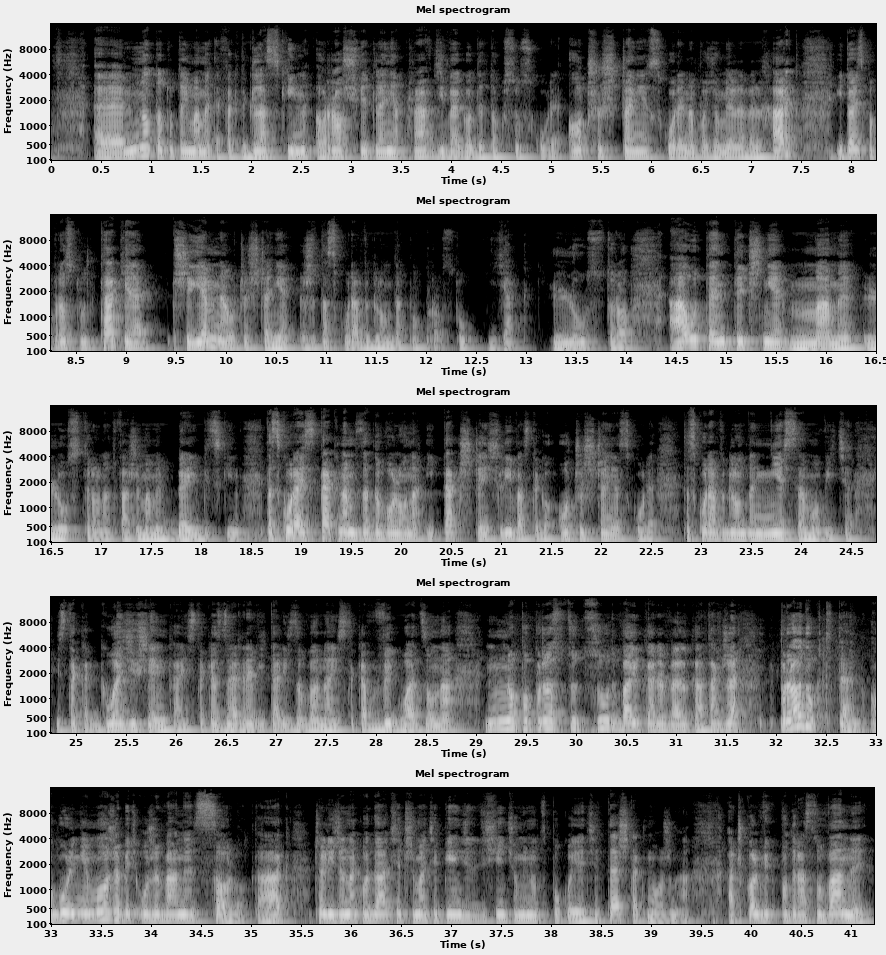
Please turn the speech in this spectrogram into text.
no to tutaj mamy efekt glass skin, rozświetlenia prawdziwego detoksu skóry, oczyszczenie skóry na poziomie level hard i to jest po prostu takie przyjemne oczyszczenie, że ta skóra wygląda po prostu jak lustro. Autentycznie mamy lustro na twarzy, mamy baby skin. Ta skóra jest tak nam zadowolona i tak szczęśliwa z tego oczyszczenia skóry. Ta skóra wygląda niesamowicie. Jest taka gładziusieńka, jest taka zarewitalizowana, jest taka wygładzona. No po prostu cud bajka rewelka. Także produkt ten ogólnie może być używany solo, tak? Czyli, że nakładacie, trzymacie 5 do 10 minut, spokojecie, też tak można. Aczkolwiek podrasowany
